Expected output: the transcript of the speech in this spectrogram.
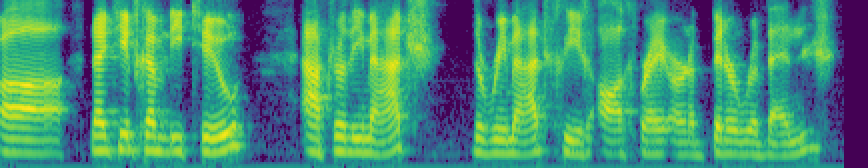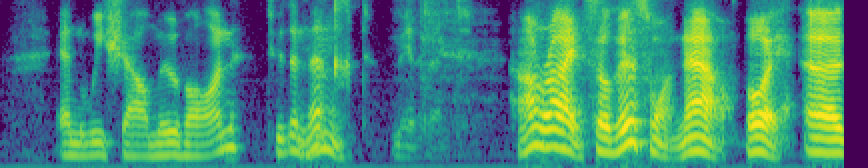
uh, 1972. After the match, the rematch, sees Ospreay earn a bitter revenge, and we shall move on to the mm. next main event. All right. So this one now, boy, uh,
